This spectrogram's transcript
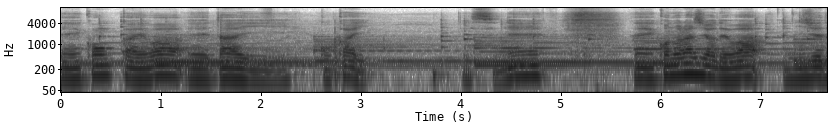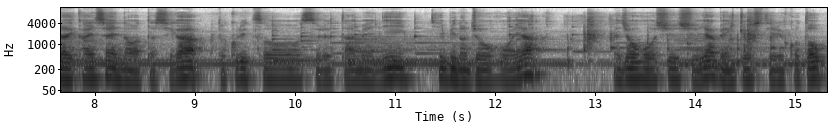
えー今回は、えー第5回ですね、えこのラジオでは20代会社員の私が独立をするために日々の情報や情報収集や勉強していること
